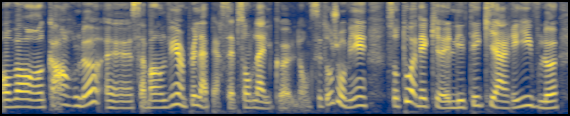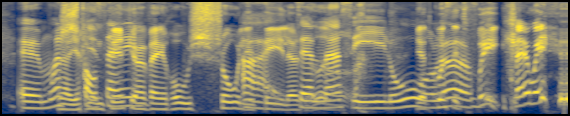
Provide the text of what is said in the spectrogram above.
on va encore là, euh, ça va enlever un peu la perception de l'alcool. Donc, c'est toujours bien, surtout avec euh, l'été qui arrive. Là, euh, moi, Il n'y je a rien de pire conseille. qu'un vin rouge chaud Ah, l'été. là. tellement, c'est lourd. Il y a de quoi s'étouffer. Ben oui.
